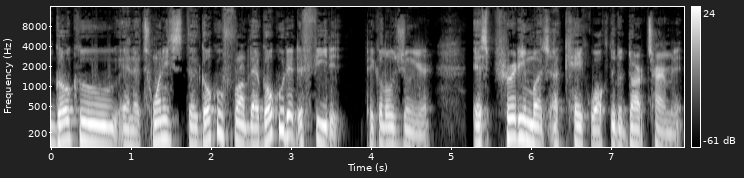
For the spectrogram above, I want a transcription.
Goku in the twenties, the Goku from that Goku that defeated Piccolo Jr. is pretty much a cakewalk through the Dark Tournament,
